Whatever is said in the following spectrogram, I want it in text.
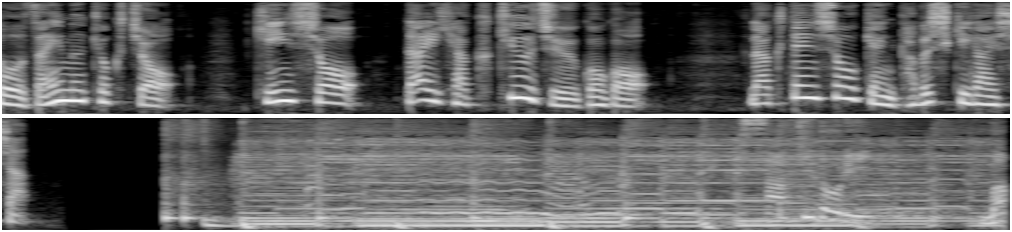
東財務局長金賞第195号楽天証券株式会社。先取り、マ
